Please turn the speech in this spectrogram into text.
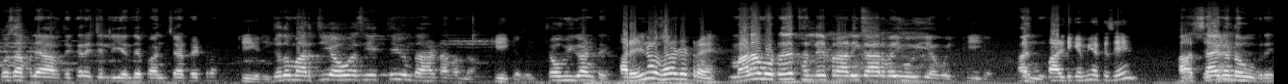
ਕੁਝ ਆਪਣੇ ਆਪ ਦੇ ਘਰੇ ਚੱਲੀ ਜਾਂਦੇ ਪੰਜ ਚਾਰ ਟਰੈਕਟਰ। ਠੀਕ ਠੀਕ ਜਦੋਂ ਮਰਜ਼ੀ ਆਓ ਅਸੀਂ ਇੱਥੇ ਹੀ ਹੁੰਦਾ ਸਾਡਾ ਬੰਦਾ। ਠੀਕ ਹੈ ਬਈ 24 ਘੰਟੇ। ਰੀਜਨਲ ਸਾਰਾ ਡਾਟਾ ਹੈ? ਮਾੜਾ ਮੋਟਾ ਦੇ ਥੱਲੇ ਪੁਰਾਣੀ ਕਾਰਵਾਈ ਹੋਈ ਆ ਕੋਈ। ਠੀਕ ਹੈ। ਹਾਂਜੀ। ਪਾਰਟੀ ਕਿਵੇਂ ਆ ਕਿਸੇ ਹਾਂ ਸੈਕਿੰਡ ਹੋਊ ਵੀਰੇ।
